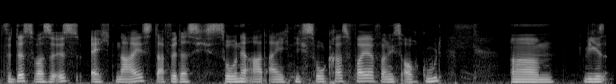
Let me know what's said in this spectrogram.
für das, was er ist, echt nice. Dafür, dass ich so eine Art eigentlich nicht so krass feiere, fand ich es auch gut. Ähm, wie gesagt,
